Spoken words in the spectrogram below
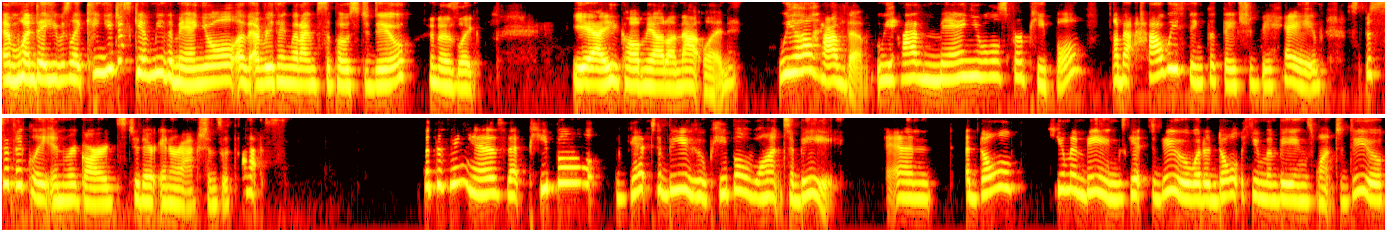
And one day he was like, Can you just give me the manual of everything that I'm supposed to do? And I was like, Yeah, he called me out on that one. We all have them. We have manuals for people about how we think that they should behave, specifically in regards to their interactions with us. But the thing is that people get to be who people want to be. And adult human beings get to do what adult human beings want to do.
